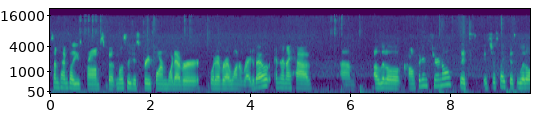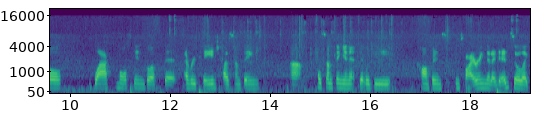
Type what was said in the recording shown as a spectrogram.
sometimes I'll use prompts, but mostly just free form whatever whatever I want to write about. And then I have um, a little confidence journal that's it's just like this little black Moleskine book that every page has something um, has something in it that would be confidence inspiring that I did. So like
